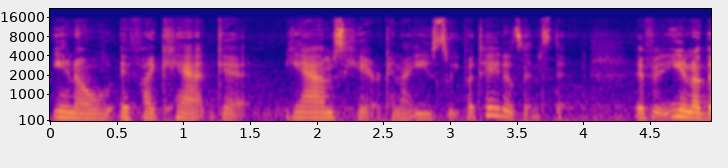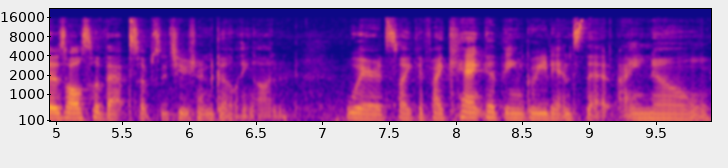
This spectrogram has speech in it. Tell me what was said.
you know if i can't get yams here can i use sweet potatoes instead? If it, you know there's also that substitution going on where it's like if i can't get the ingredients that i know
